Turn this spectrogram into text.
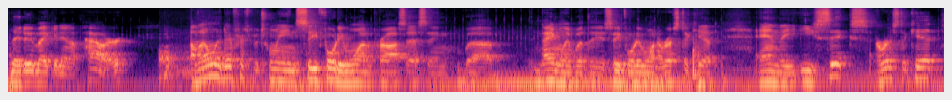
They do make it in a powder. Now, the only difference between C41 processing, uh, namely with the C41 Arista kit and the E6 Arista kit,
